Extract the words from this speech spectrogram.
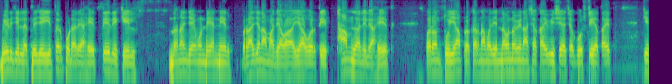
बीड जिल्ह्यातले जे इतर पुढारी आहेत ते देखील धनंजय मुंडे यांनी राजीनामा द्यावा यावरती ठाम झालेले आहेत. परंतु या प्रकरणामध्ये नवनवीन अशा काही विषयाच्या गोष्टी येत आहेत की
